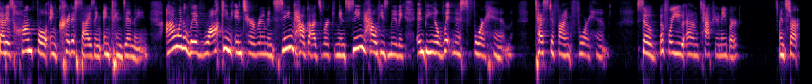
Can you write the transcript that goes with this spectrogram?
that is harmful and criticizing and condemning. I want to live walking into a room and seeing how God's working and seeing how He's moving and being a witness for Him, testifying for Him. So before you um, tap your neighbor, and start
